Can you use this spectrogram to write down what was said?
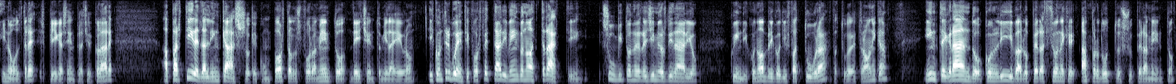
Inoltre, spiega sempre la circolare, a partire dall'incasso che comporta lo sforamento dei 100.000 euro, i contribuenti forfettari vengono attratti subito nel regime ordinario, quindi con obbligo di fattura, fattura elettronica, integrando con l'IVA l'operazione che ha prodotto il superamento,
